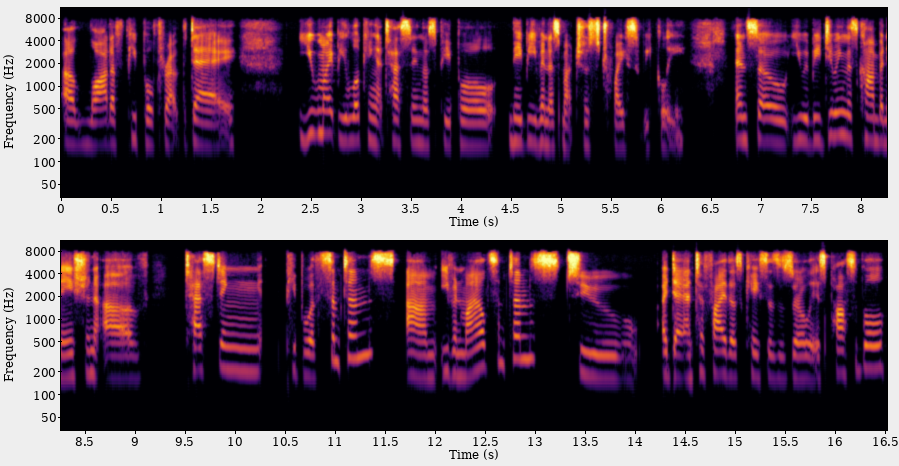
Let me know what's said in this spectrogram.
a lot of people throughout the day you might be looking at testing those people maybe even as much as twice weekly. And so you would be doing this combination of testing people with symptoms, um, even mild symptoms, to identify those cases as early as possible.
